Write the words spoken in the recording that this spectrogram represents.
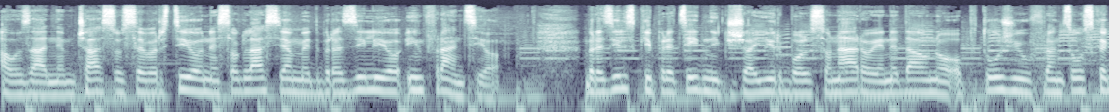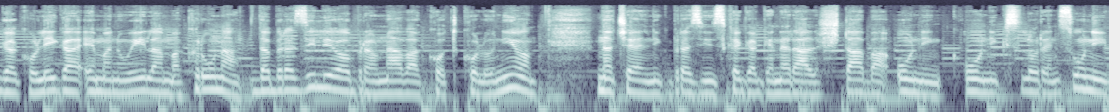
a v zadnjem času se vrstijo nesoglasja med Brazilijo in Francijo. Brazilski predsednik Jair Bolsonaro je nedavno obtožil francoskega kolega Emanuela Macrona, da Brazilijo obravnava kot kolonijo. Načelnik brazilskega generalštaba Onyx Lorenzoni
